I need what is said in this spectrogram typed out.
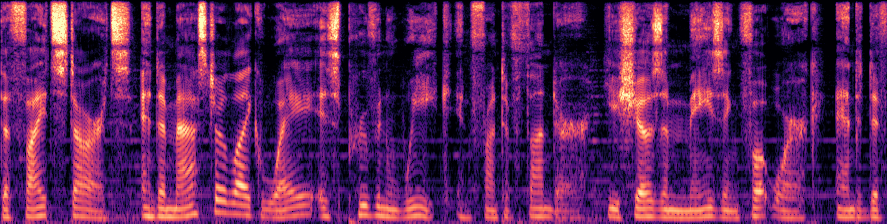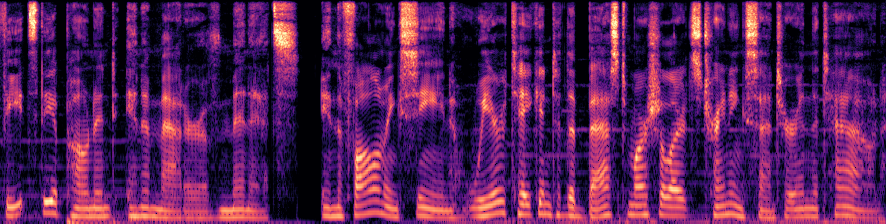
The fight starts, and a master like Wei is proven weak in front of Thunder. He shows amazing footwork and defeats the opponent in a matter of minutes. In the following scene, we are taken to the best martial arts training center in the town.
